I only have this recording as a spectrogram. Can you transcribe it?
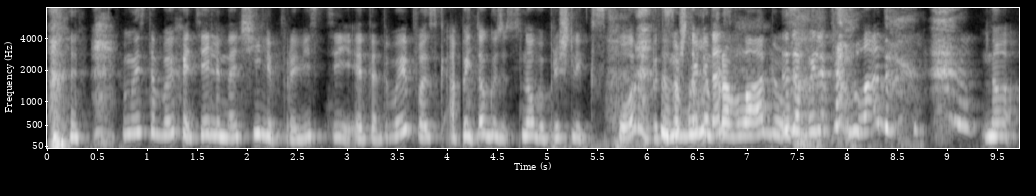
Мы с тобой хотели на Чили провести этот выпуск, а по итогу снова пришли к спору, потому Забыли что у нас... про Владу. Забыли про Владу. Но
